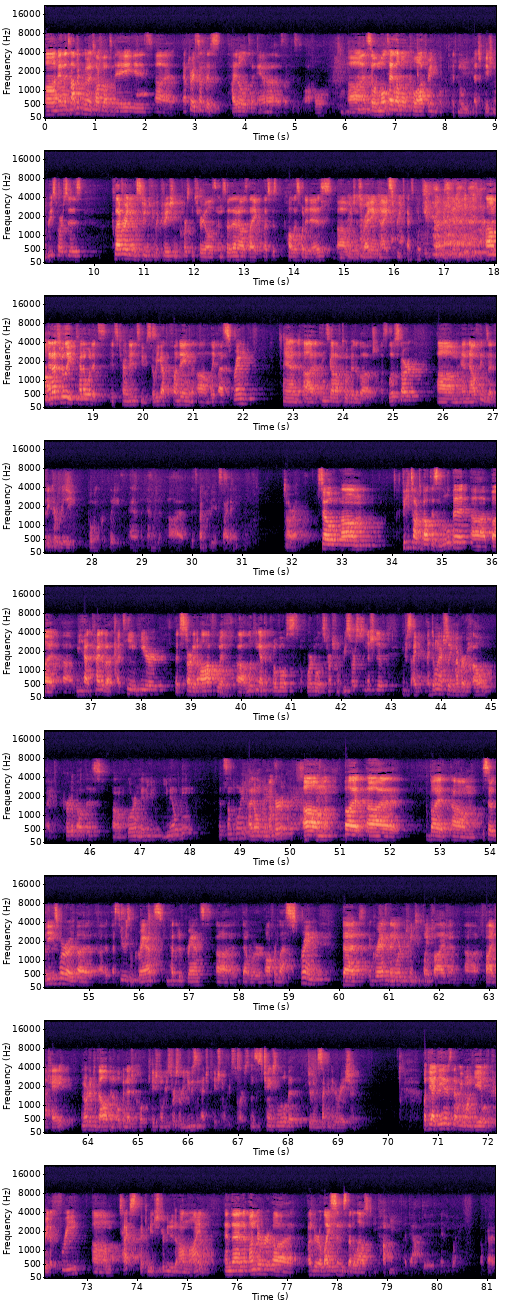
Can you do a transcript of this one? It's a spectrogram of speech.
Uh, and the topic we're going to talk about today is, uh, after I sent this title to Anna, I was like, this is awful. Uh, so multi-level co-authoring educational resources, collaborating with students for the creation of course materials. And so then I was like, let's just call this what it is, uh, which is writing nice free textbooks. Um, and that's really kind of what it's, it's turned into. So we got the funding um, late last spring, and uh, things got off to a bit of a, a slow start. Um, and now things I think are really going quickly, and, and uh, it's been pretty exciting. All right. So um, Vicky talked about this a little bit, uh, but uh, we had kind of a, a, team here that started off with uh, looking at the Provost Affordable Instructional Resources Initiative. Because I, I don't actually remember how I heard about this. Um, Lauren, maybe you emailed me at some point. I don't remember. Um, but uh, but um, so these were a, a, a, series of grants, competitive grants uh, that were offered last spring that granted anywhere between 2.5 and 5K uh, in order to develop an open educational resource or use an educational resource. And this has changed a little bit during the second iteration. But the idea is that we want to be able to create a free um, text that can be distributed online, and then under, uh, under a license that allows it to be copied, adapted in any way. Okay.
